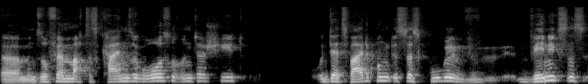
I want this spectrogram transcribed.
Ähm, insofern macht es keinen so großen Unterschied. Und der zweite Punkt ist, dass Google wenigstens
